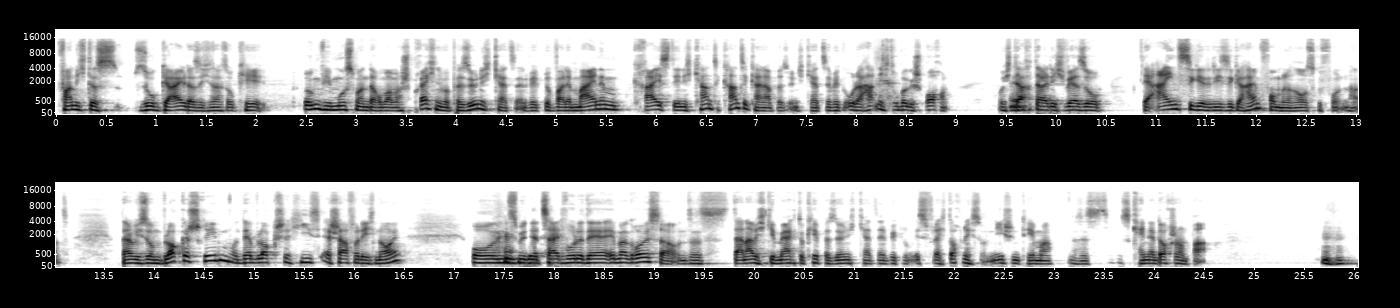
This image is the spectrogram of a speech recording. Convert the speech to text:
fand ich das so geil, dass ich dachte, okay, irgendwie muss man darüber mal sprechen, über Persönlichkeitsentwicklung, weil in meinem Kreis, den ich kannte, kannte keiner Persönlichkeitsentwicklung oder hat nicht drüber gesprochen. Wo ich ja. dachte halt, ich wäre so der Einzige, der diese Geheimformel herausgefunden hat. Dann habe ich so einen Blog geschrieben und der Blog hieß Erschaffe dich neu. Und mit der Zeit wurde der immer größer. Und das, dann habe ich gemerkt, okay, Persönlichkeitsentwicklung ist vielleicht doch nicht so ein Nischenthema. Das ist, das kennen ja doch schon ein paar. Mhm.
